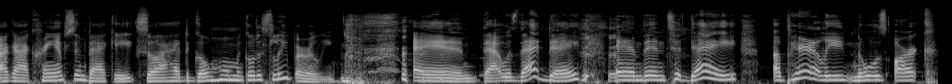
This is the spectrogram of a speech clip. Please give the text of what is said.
I got cramps and backache, so I had to go home and go to sleep early. and that was that day. And then today, apparently Noah's Ark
